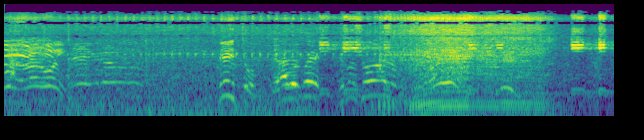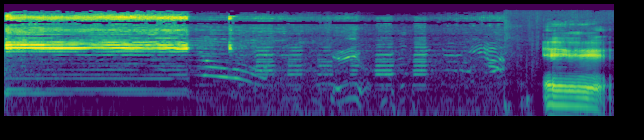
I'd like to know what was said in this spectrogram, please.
Voy, voy, voy. Listo. Dale pues. ¿Qué pasó, Álvaro? Eh,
